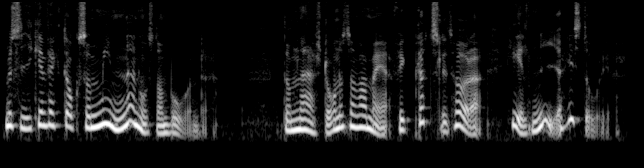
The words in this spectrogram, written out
Musiken väckte också minnen hos de boende. De närstående som var med fick plötsligt höra helt nya historier.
